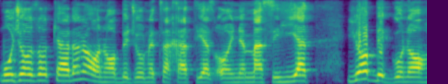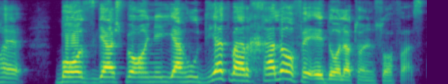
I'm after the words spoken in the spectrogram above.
مجازات کردن آنها به جرم تخطی از آین مسیحیت یا به گناه بازگشت به آین یهودیت بر خلاف عدالت و انصاف است.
